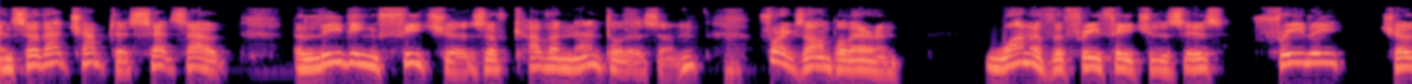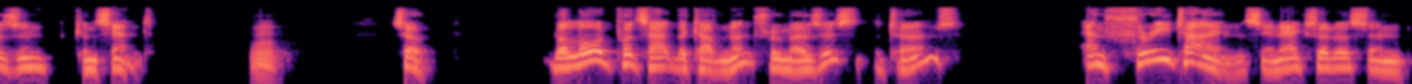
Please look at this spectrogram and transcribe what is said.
And so that chapter sets out the leading features of covenantalism. For example, Aaron, one of the three features is freely chosen consent. Mm. So the Lord puts out the covenant through Moses, the terms, and three times in Exodus and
